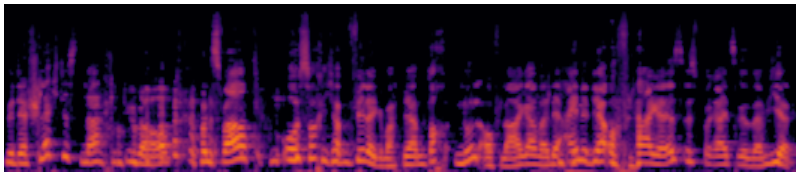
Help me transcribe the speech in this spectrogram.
mit der schlechtesten Nachricht überhaupt. Und zwar, oh, sorry, ich habe einen Fehler gemacht. Wir haben doch null auf Lager, weil der eine, der auf Lager ist, ist bereits reserviert.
